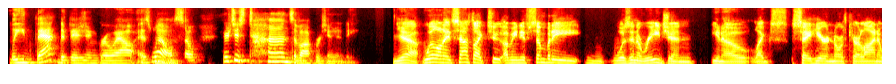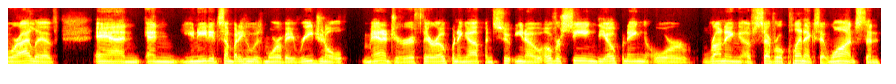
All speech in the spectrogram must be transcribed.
lead that division grow out as well. Mm-hmm. So there's just tons of opportunity. Yeah. Well, and it sounds like too, I mean, if somebody was in a region, you know, like say here in North Carolina where I live, and and you needed somebody who was more of a regional manager if they're opening up and you know overseeing the opening or running of several clinics at once then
